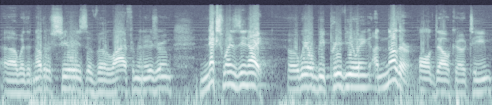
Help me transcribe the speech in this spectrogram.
uh, with another series of uh, Live from the Newsroom. Next Wednesday night, uh, we will be previewing another All Delco team,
